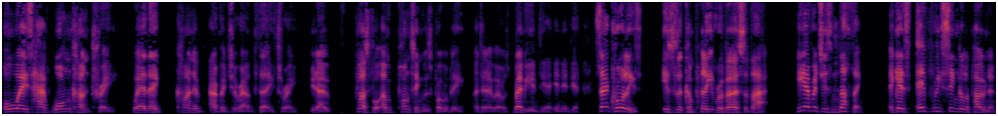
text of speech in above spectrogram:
always have one country where they kind of average around 33. You know, plus four. And um, Ponting was probably I don't know where it was, maybe India in India. Zak Crawley's is the complete reverse of that. He averages nothing against every single opponent,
